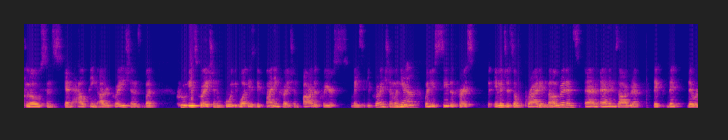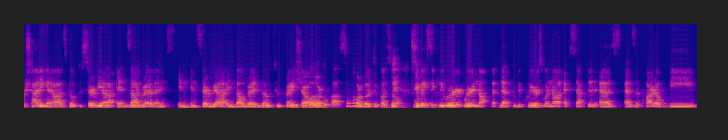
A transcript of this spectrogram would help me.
close and and helping other Croatians, but who is Croatian? Who, what is defining Croatian? Are the queers basically Croatian? When you Yeah. when you see the first images of Pride in Belgrade and and, and in Zagreb, they, they they were shouting at us, "Go to Serbia and mm-hmm. Zagreb, and in in, in Serbia in Belgrade, go to Croatia Go or to Kosovo. or go to Kosovo." so basically, we're we're not that, that the queers were not accepted as as a part of the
